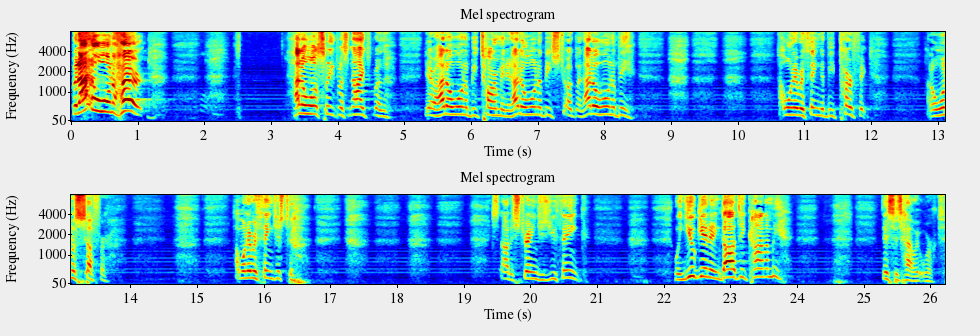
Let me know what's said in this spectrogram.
But I don't want to hurt. I don't want sleepless nights, brother. Dear, I don't want to be tormented. I don't want to be struggling. I don't want to be. I want everything to be perfect. I don't want to suffer. I want everything just to it's not as strange as you think. When you get in God's economy, this is how it works.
